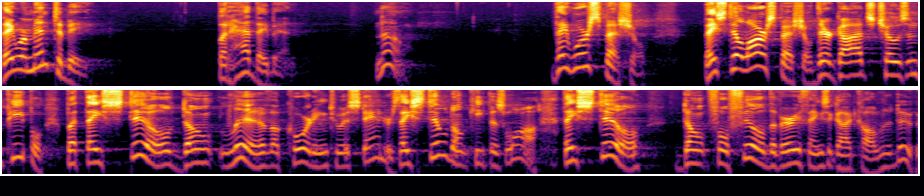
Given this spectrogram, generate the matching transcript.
They were meant to be. But had they been? No. They were special. They still are special. They're God's chosen people, but they still don't live according to his standards. They still don't keep his law. They still don't fulfill the very things that God called them to do.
